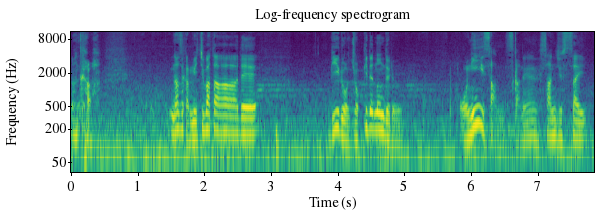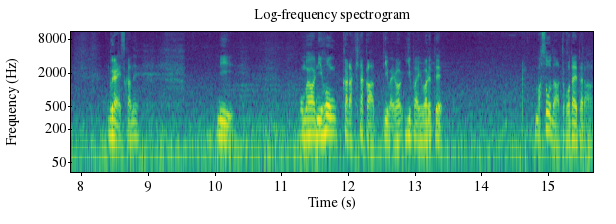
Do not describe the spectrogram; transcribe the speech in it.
なんかなぜか道端でビールをジョッキで飲んでるお兄さんですかね。30歳ぐらいですかね。にお前は日本から来たかって今今言われて。まあそうだって答えたら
